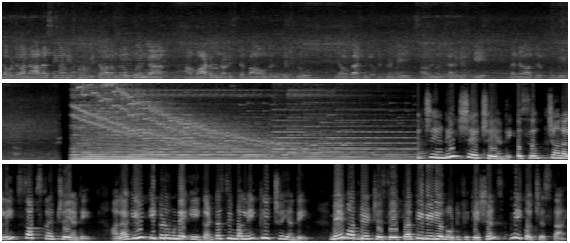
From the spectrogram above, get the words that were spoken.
కాబట్టి వారిని ఆదర్శంగా తీసుకుని మిగతా వాళ్ళందరూ కూడా ఆ బాటలు నడిస్తే బాగుంటుందని చెప్తూ ఈ అవకాశం ఇచ్చినటువంటి మా వినోద్ చారి గారికి ధన్యవాదాలు చెప్తూ ముగిస్తున్నాను. లైక్ చేయండి షేర్ చేయండి. కోసం ఛానల్ని సబ్స్క్రైబ్ చేయండి. అలాగే ఇక్కడ ఉండే ఈ గంట సింబల్ని క్లిక్ చేయండి. మేము అప్డేట్ చేసే ప్రతి వీడియో నోటిఫికేషన్స్ మీకు వచ్చేస్తాయి.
